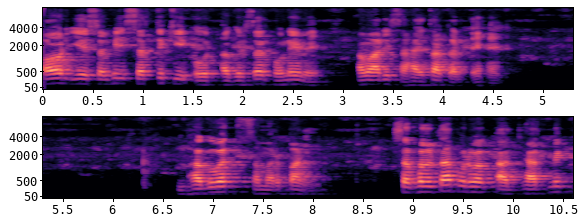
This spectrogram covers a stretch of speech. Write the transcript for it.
और ये सभी सत्य की ओर अग्रसर होने में हमारी सहायता करते हैं। भगवत समर्पण। सफलतापूर्वक आध्यात्मिक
